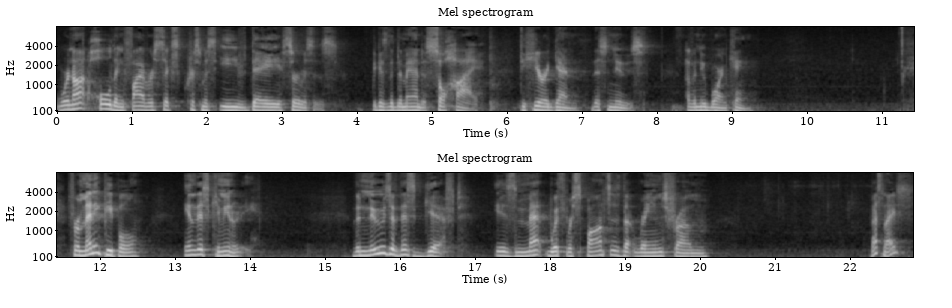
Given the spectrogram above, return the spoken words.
we're not holding five or six Christmas Eve day services because the demand is so high to hear again this news of a newborn king. For many people in this community, the news of this gift is met with responses that range from, that's nice,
